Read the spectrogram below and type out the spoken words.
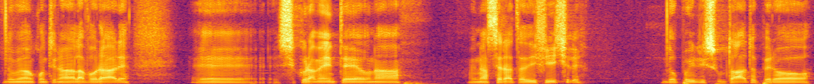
dobbiamo continuare a lavorare eh, sicuramente è una, una, serata difficile dopo il risultato, però ho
